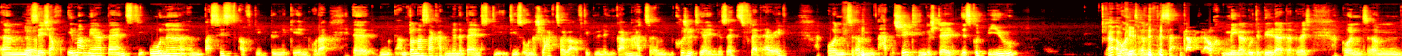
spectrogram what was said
ähm, Ja. sehe ich auch immer mehr Bands, die ohne ähm, Bassist auf die Bühne gehen. Oder äh, am Donnerstag hatten wir eine Band, die, die ist ohne Schlagzeuger auf die Bühne gegangen, hat ähm, ein Kuscheltier hingesetzt, Flat Eric, und ähm, hat ein Schild hingestellt, This could be you. Ah, okay. Und ähm, das gab auch mega gute Bilder dadurch. Und ähm,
